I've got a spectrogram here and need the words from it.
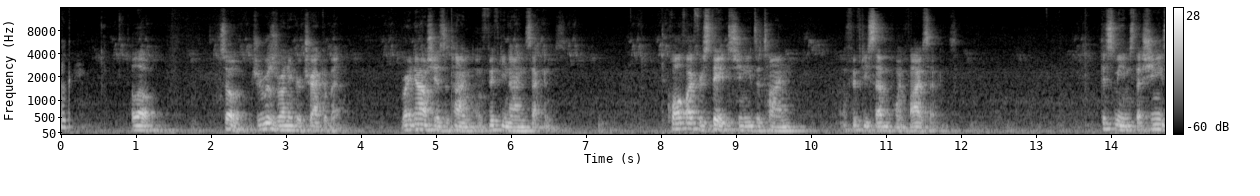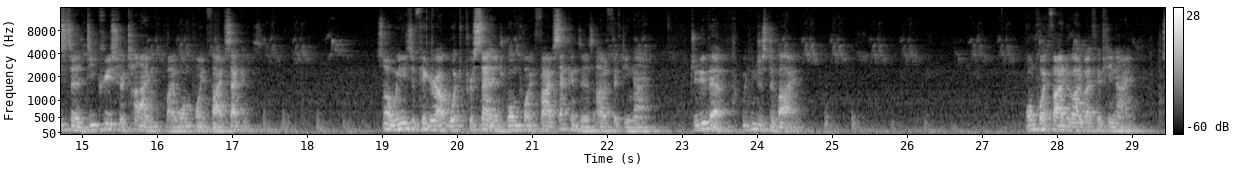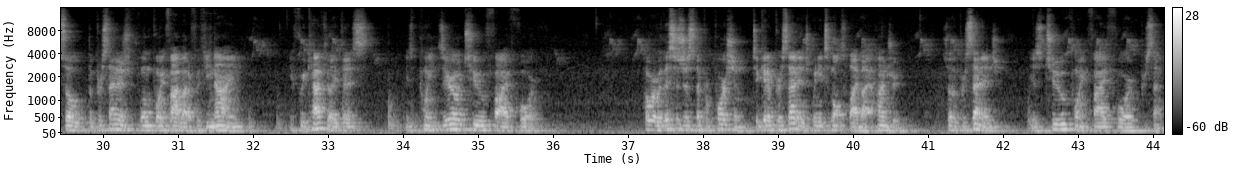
Okay. Hello. So, Drew is running her track event. Right now, she has a time of 59 seconds. To qualify for states, she needs a time of 57.5 seconds. This means that she needs to decrease her time by 1.5 seconds. So we need to figure out what percentage 1.5 seconds is out of 59. To do that, we can just divide. 1.5 divided by 59. So the percentage 1.5 out of 59, if we calculate this, is 0.0254. However, this is just a proportion. To get a percentage, we need to multiply by 100. So the percentage is 2.54%.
